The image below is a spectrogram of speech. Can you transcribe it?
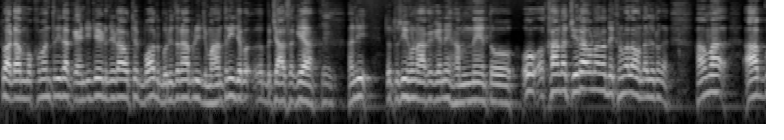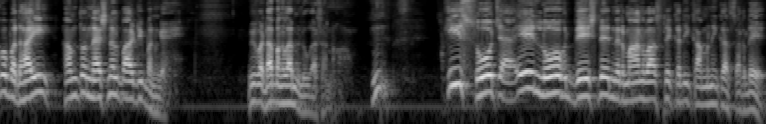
ਤੁਹਾਡਾ ਮੁੱਖ ਮੰਤਰੀ ਦਾ ਕੈਂਡੀਡੇਟ ਜਿਹੜਾ ਉੱਥੇ ਬਹੁਤ ਬੁਰੀ ਤਰ੍ਹਾਂ ਆਪਣੀ ਜ਼ਮਾਨਤ ਨਹੀਂ ਬਚਾ ਸਕਿਆ। ਹਾਂਜੀ? ਤਾਂ ਤੁਸੀਂ ਹੁਣ ਆ ਕੇ ਕਹਿੰਦੇ ਹਮਨੇ ਤੋਂ ਉਹ ਅੱਖਾਂ ਦਾ ਚਿਹਰਾ ਉਹਨਾਂ ਦਾ ਦੇਖਣ ਵਾਲਾ ਹੁੰਦਾ ਜਦੋਂ ਹਮ ਆਪਕੋ ਬਧਾਈ ਹਮ ਤੋਂ ਨੈਸ਼ਨਲ ਪਾਰਟੀ ਬਣ ਗਏ। ਵੀ ਵੱਡਾ ਬੰਗਲਾ ਮਿਲੂਗਾ ਸਾਨੂੰ। ਹੂੰ? ਕੀ ਸੋਚ ਹੈ? ਇਹ ਲੋਕ ਦੇਸ਼ ਦੇ ਨਿਰਮਾਣ ਵਾਸਤੇ ਕਦੀ ਕੰਮ ਨਹੀਂ ਕਰ ਸਕਦੇ।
